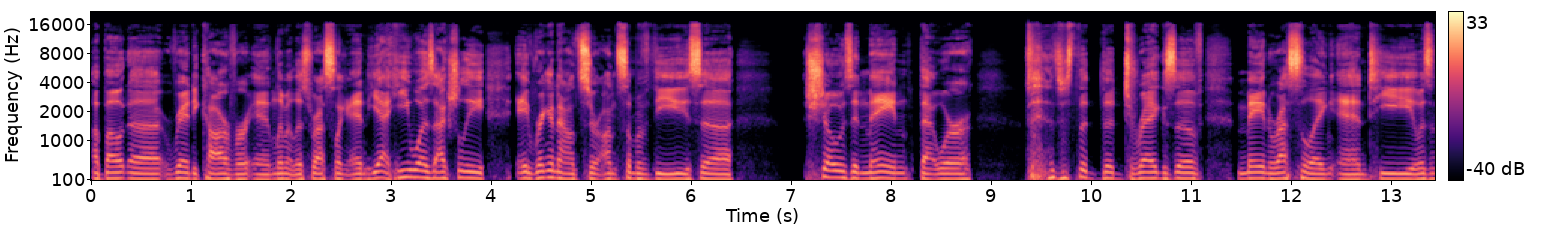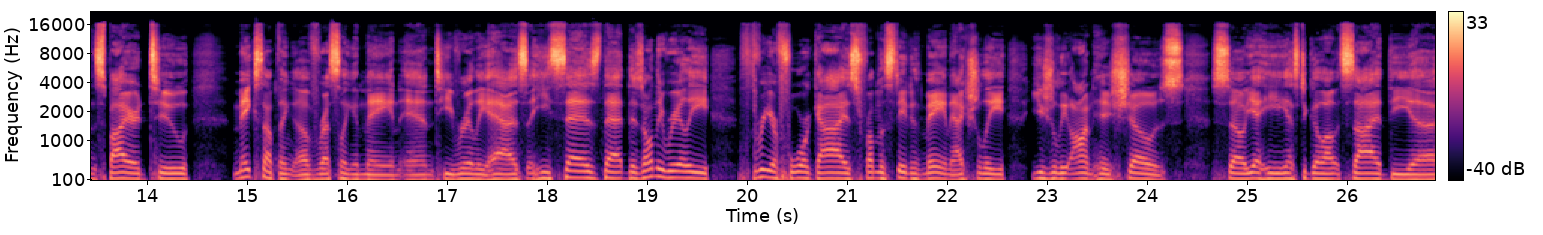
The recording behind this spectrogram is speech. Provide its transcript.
about uh, Randy Carver and Limitless Wrestling, and yeah, he was actually a ring announcer on some of these uh, shows in Maine that were just the the dregs of Maine wrestling, and he was inspired to make something of wrestling in Maine, and he really has. He says that there's only really three or four guys from the state of Maine actually usually on his shows. So yeah, he has to go outside the. Uh,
